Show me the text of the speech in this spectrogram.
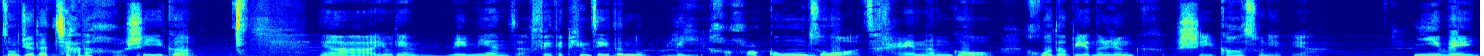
总觉得嫁得好是一个呀有点没面子，非得凭自己的努力好好工作才能够获得别人的认可。谁告诉你的呀？你以为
